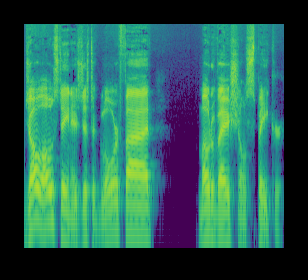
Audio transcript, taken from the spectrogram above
Joel Osteen is just a glorified motivational speaker.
